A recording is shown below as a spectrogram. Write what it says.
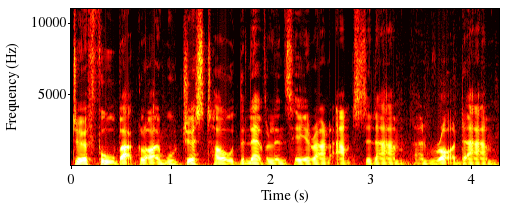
do a fullback line. We'll just hold the Netherlands here around Amsterdam and Rotterdam.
